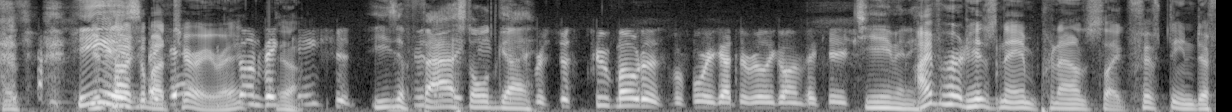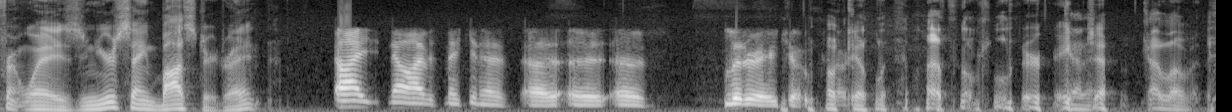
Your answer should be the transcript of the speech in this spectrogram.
That's- He you is- talk about Again, Terry, right? was on Yeah. vacation. he's a He fast old guy. It was just two motos before he got to really go on vacation. Jiminy. I've heard his name pronounced like 15 different ways, and you're saying Bostard, right? I no, I was making a a, a, a literary joke. Okay, literary joke. I love it.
